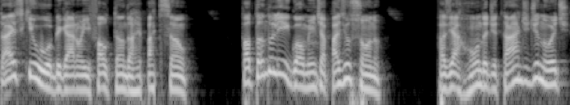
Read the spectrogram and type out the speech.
tais que o obrigaram a ir faltando à repartição, faltando-lhe igualmente a paz e o sono. Fazia ronda de tarde e de noite,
